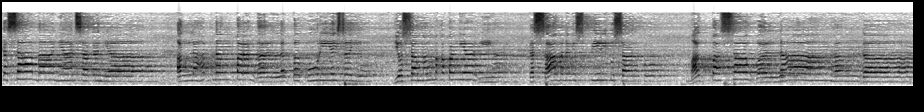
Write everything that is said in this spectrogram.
kasama niya at sa Kanya, ang lahat ng parangal at papuri ay sa iyo, Diyos amang makapangyarihan, kasama ng Espiritu Santo, magpasawalang hanggan.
